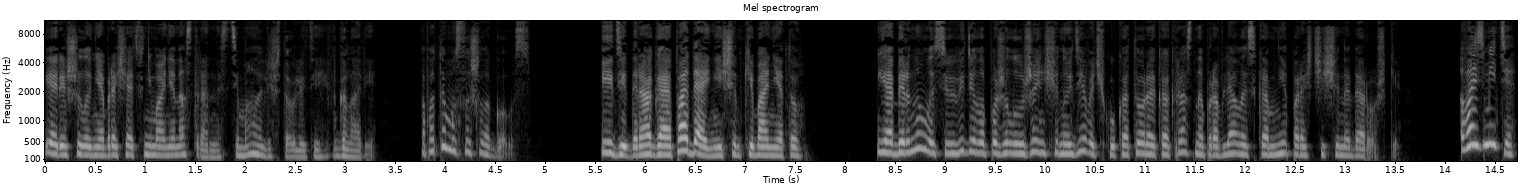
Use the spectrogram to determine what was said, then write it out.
Я решила не обращать внимания на странности, мало ли что у людей в голове. А потом услышала голос. «Иди, дорогая, подай нищенке монету!» Я обернулась и увидела пожилую женщину и девочку, которая как раз направлялась ко мне по расчищенной дорожке. «Возьмите!»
